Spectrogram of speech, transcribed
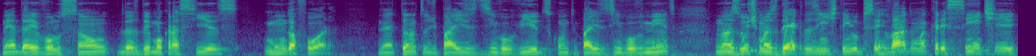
né, da evolução das democracias mundo afora. Né, tanto de países desenvolvidos quanto em países de desenvolvimento. Nas últimas décadas, a gente tem observado uma crescente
